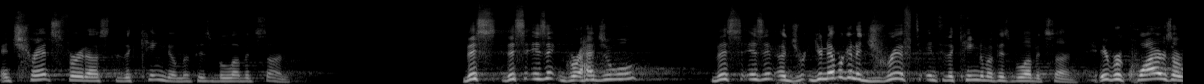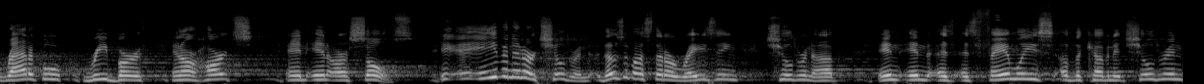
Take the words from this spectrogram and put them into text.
and transferred us to the kingdom of his beloved Son. This, this isn't gradual. This isn't a, you're never going to drift into the kingdom of his beloved son. It requires a radical rebirth in our hearts and in our souls. Even in our children, those of us that are raising children up in, in, as, as families of the covenant, children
